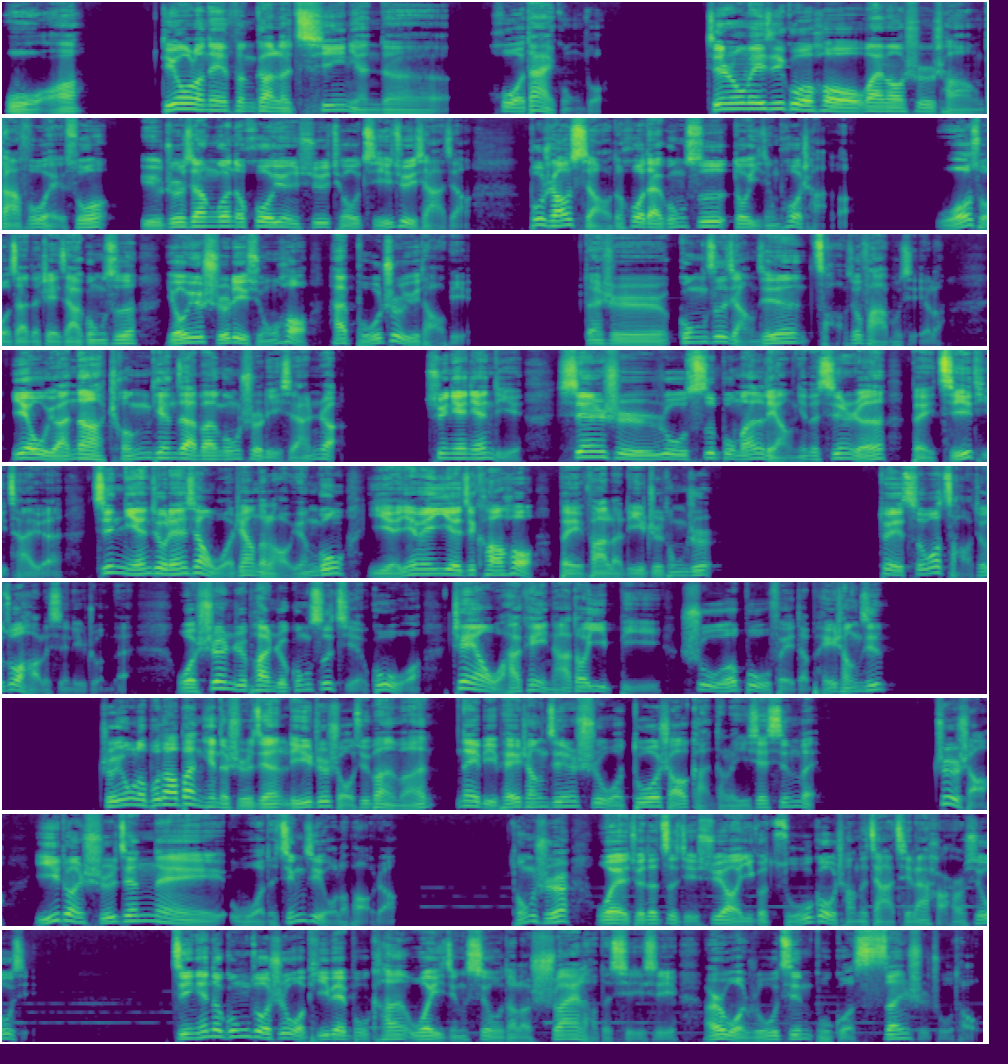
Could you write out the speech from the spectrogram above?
我丢了那份干了七年的货代工作。金融危机过后，外贸市场大幅萎缩，与之相关的货运需求急剧下降，不少小的货代公司都已经破产了。我所在的这家公司，由于实力雄厚，还不至于倒闭，但是工资奖金早就发不起了，业务员呢成天在办公室里闲着。去年年底，先是入司不满两年的新人被集体裁员，今年就连像我这样的老员工也因为业绩靠后被发了离职通知。对此，我早就做好了心理准备，我甚至盼着公司解雇我，这样我还可以拿到一笔数额不菲的赔偿金。只用了不到半天的时间，离职手续办完，那笔赔偿金使我多少感到了一些欣慰，至少一段时间内我的经济有了保障。同时，我也觉得自己需要一个足够长的假期来好好休息。几年的工作使我疲惫不堪，我已经嗅到了衰老的气息，而我如今不过三十出头。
